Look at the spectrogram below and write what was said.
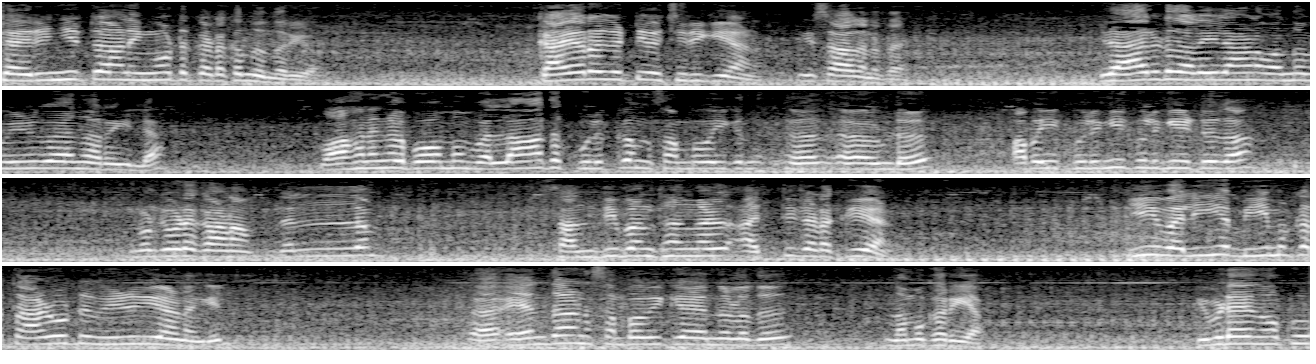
ചരിഞ്ഞിട്ടാണ് ഇങ്ങോട്ട് കിടക്കുന്നതെന്നറിയോ? കയറ് കെട്ടി വെച്ചിരിക്കുകയാണ് ഈ സാധനത്തെ. ഇത് ആരുടെ തലയിലാണ് വന്ന് വീഴുക എന്നറിയില്ല. വാഹനങ്ങൾ പോകുമ്പം വല്ലാത്ത കുലുക്കം സംഭവിക്കുന്ന ഉണ്ട്. അപ്പോൾ ഈ കുലുങ്ങി കുലുങ്ങിയിട്ട് ഇതാ നമുക്കിവിടെ കാണാം. ഇതെല്ലാം സന്ധിബന്ധങ്ങൾ അറ്റുകിടക്കുകയാണ് ഈ വലിയ ഭീമൊക്കെ താഴോട്ട് വീഴുകയാണെങ്കിൽ എന്താണ് സംഭവിക്കുക എന്നുള്ളത് നമുക്കറിയാം. ഇവിടെ നോക്കൂ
